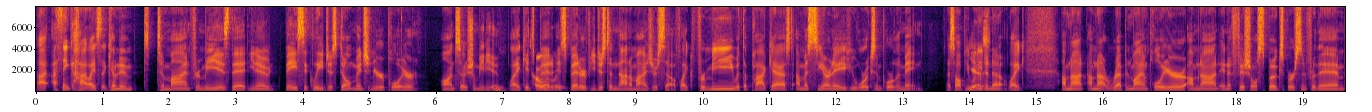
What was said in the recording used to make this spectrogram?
I, I think highlights that come to to mind for me is that you know basically just don't mention your employer on social media. Like it's totally. better it's better if you just anonymize yourself. Like for me with the podcast, I'm a CRNA who works in Portland, Maine. That's all people yes. need to know. Like, I'm not I'm not repping my employer. I'm not an official spokesperson for them.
